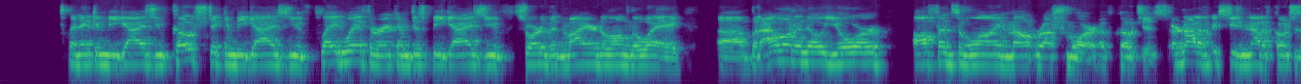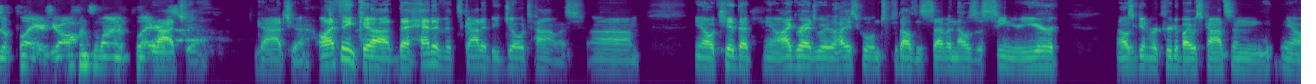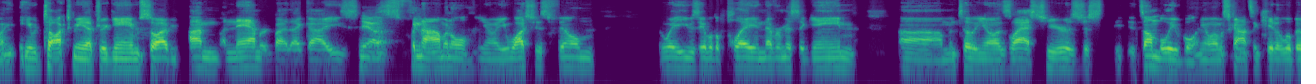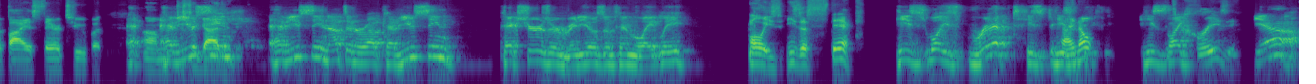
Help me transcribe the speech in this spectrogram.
and it can be guys you've coached, it can be guys you've played with, or it can just be guys you've sort of admired along the way. Uh, but I want to know your offensive line Mount Rushmore of coaches, or not of excuse me, not of coaches of players. Your offensive line of players. Gotcha, gotcha. Well, I think uh, the head of it's got to be Joe Thomas. Um, you know, a kid that you know I graduated high school in 2007. That was a senior year. I was getting recruited by Wisconsin. You know, he would talk to me after a game, so I'm I'm enamored by that guy. He's, yeah. he's phenomenal. You know, you watch his film, the way he was able to play and never miss a game um, until you know his last year is just it's unbelievable. You know, a Wisconsin kid, a little bit biased there too, but um, have you seen? That, have you seen? Not to interrupt. Have you seen pictures or videos of him lately? Oh, he's he's a stick. He's well, he's ripped. He's, he's I know. He's like crazy. Yeah.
